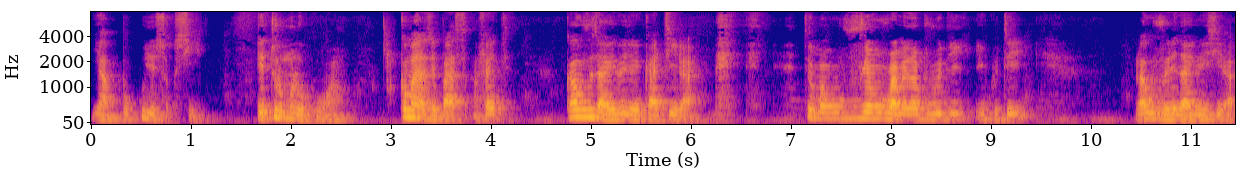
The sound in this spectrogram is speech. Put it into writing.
il y a beaucoup de sorciers. Et tout le monde au courant. Comment ça se passe? En fait, quand vous arrivez dans le quartier là, tout le monde vient vous voir maintenant pour vous dire, écoutez, là vous venez d'arriver ici là,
